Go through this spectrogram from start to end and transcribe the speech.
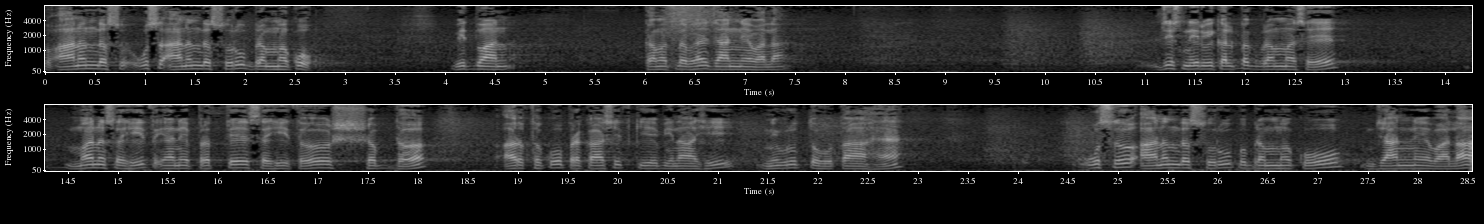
तो आनंद उस आनंद स्वरूप ब्रह्म को विद्वान का मतलब है जानने वाला, जिस निर्विकल्पक ब्रह्म से मन सहित, यानी प्रत्यय सहित शब्द अर्थ को प्रकाशित किए बिना ही निवृत्त होता है। उस आनंद स्वरूप ब्रह्म को जानने वाला,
